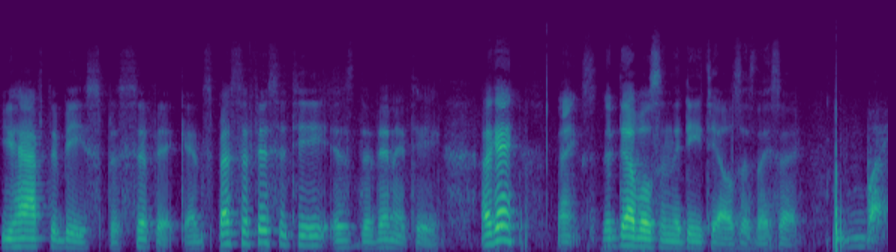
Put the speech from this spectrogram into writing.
You have to be specific, and specificity is divinity. Okay? Thanks. The devil's in the details, as they say. Bye.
